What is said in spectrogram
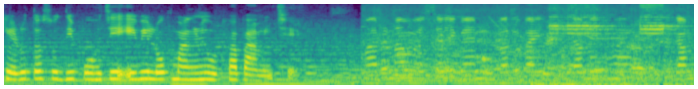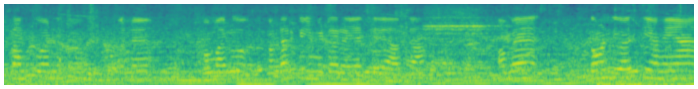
ખેડૂતો સુધી પહોંચે એવી લોક માંગણી ઉઠવા પામી છે. મારું નામ વૈશાલીબેન બાલુભાઈ ગામી ગામ સાંકવાની છું અને અમારું અઢાર કિલોમીટર અહીંયા છે આવતા. અમે ત્રણ દિવસથી અહીંયા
